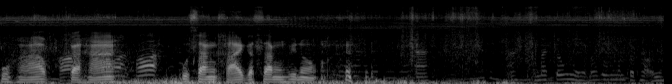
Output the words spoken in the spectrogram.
ผู้หากะหา พอผู้สั่งขายกะสั่งพี่น้องมาตรงนี้มาตรงน้ำปลาเถานี่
